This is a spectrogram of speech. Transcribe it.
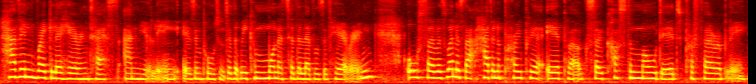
Having regular hearing tests annually is important so that we can monitor the levels of hearing. Also, as well as that, having appropriate earplugs, so custom moulded preferably.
